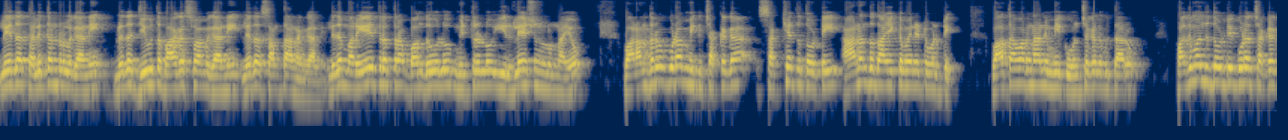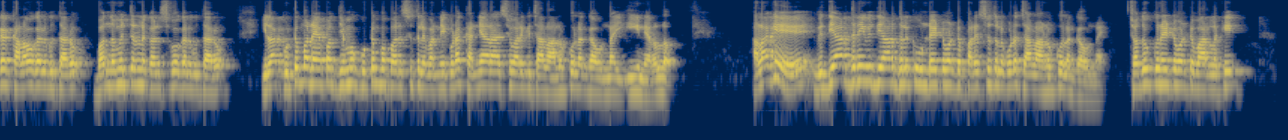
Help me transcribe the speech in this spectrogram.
లేదా తల్లిదండ్రులు కానీ లేదా జీవిత భాగస్వామి కానీ లేదా సంతానం కానీ లేదా మరి ఏ ఇతరత్ర బంధువులు మిత్రులు ఈ రిలేషన్లు ఉన్నాయో వారందరూ కూడా మీకు చక్కగా సఖ్యతతోటి ఆనందదాయకమైనటువంటి వాతావరణాన్ని మీకు ఉంచగలుగుతారు. పది మందితోటి కూడా చక్కగా కలవగలుగుతారు బంధుమిత్రులను కలుసుకోగలుగుతారు. ఇలా కుటుంబ నేపథ్యము కుటుంబ పరిస్థితులు ఇవన్నీ కూడా కన్యా రాశి వారికి చాలా అనుకూలంగా ఉన్నాయి ఈ నెలలో. అలాగే విద్యార్థిని విద్యార్థులకు ఉండేటువంటి పరిస్థితులు కూడా చాలా అనుకూలంగా ఉన్నాయి. చదువుకునేటువంటి వాళ్ళకి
